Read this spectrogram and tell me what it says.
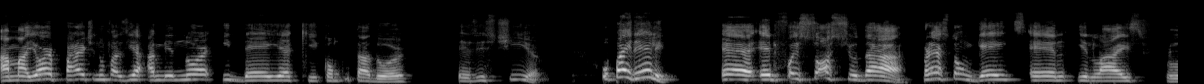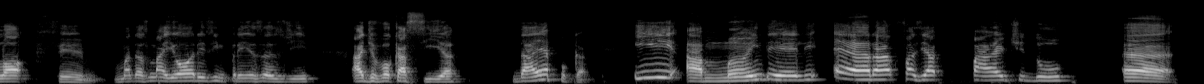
a maior parte não fazia a menor ideia que computador existia. O pai dele, é, ele foi sócio da Preston Gates and Elias Law Firm, uma das maiores empresas de advocacia da época. E a mãe dele era fazia parte do uh,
